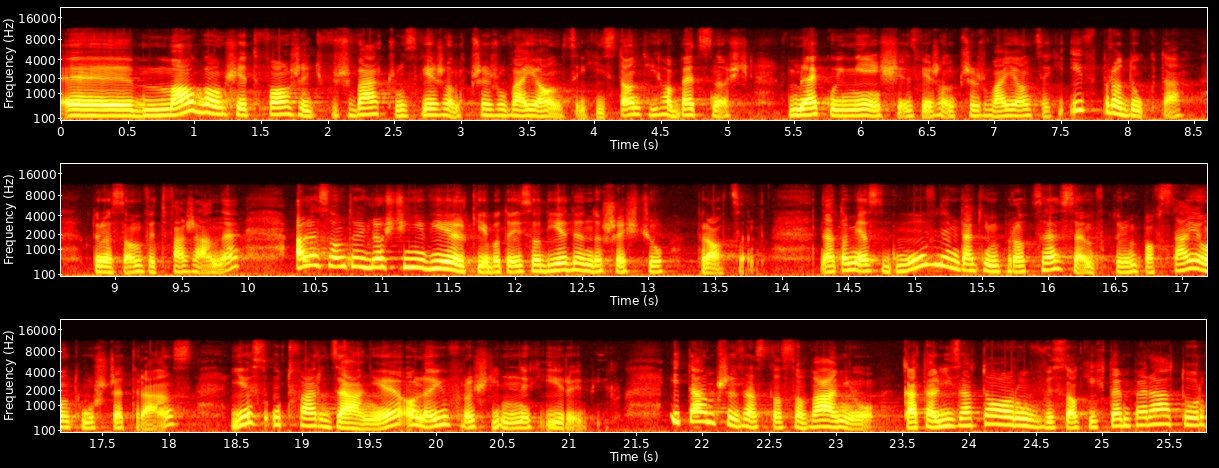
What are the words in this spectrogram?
Y, Mogą się tworzyć w żwaczu zwierząt przeżuwających i stąd ich obecność w mleku i mięsie zwierząt przeżuwających i w produktach, które są wytwarzane, ale są to ilości niewielkie, bo to jest od 1 do 6%. Natomiast głównym takim procesem, w którym powstają tłuszcze trans, jest utwardzanie olejów roślinnych i rybich. I tam przy zastosowaniu katalizatorów, wysokich temperatur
